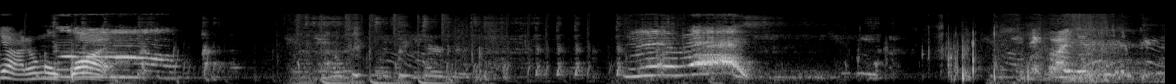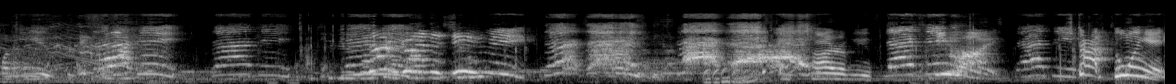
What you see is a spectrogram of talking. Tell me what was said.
yeah. I don't know why. No. One of you. Daddy, Daddy, You're trying to tease me. Daddy, I'm tired of you. Daddy. Stop doing it.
